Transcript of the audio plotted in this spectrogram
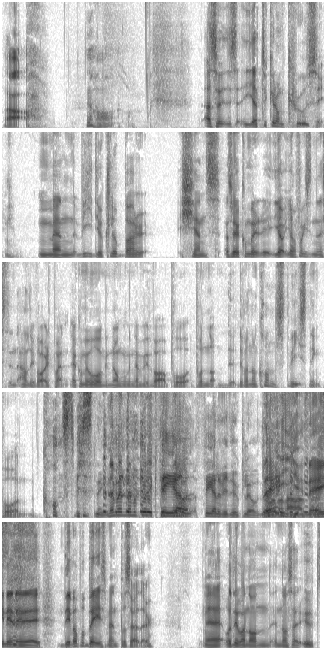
Ja. Jaha. Alltså, jag tycker om cruising, men videoklubbar känns... Alltså jag, kommer, jag, jag har faktiskt nästan aldrig varit på en. Jag kommer ihåg någon gång när vi var på, på no, det, det var någon konstvisning på... Konstvisning. Nej men, nej, men på riktigt, fel, var, fel videoklubb. Det nej, nej, nej, nej, nej. Det var på Basement på Söder. Eh, och det var någon, någon så här ut...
